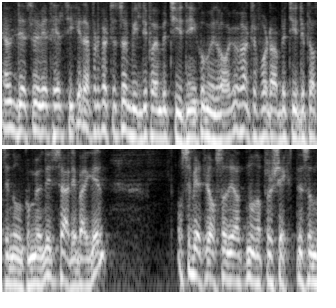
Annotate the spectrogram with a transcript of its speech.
Ja, det som vi vet helt sikkert er for det første så vil de få en betydning i kommunevalget. og Kanskje får da betydelig plass i noen kommuner, særlig i Bergen. Og så vet vi også at Noen av prosjektene som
